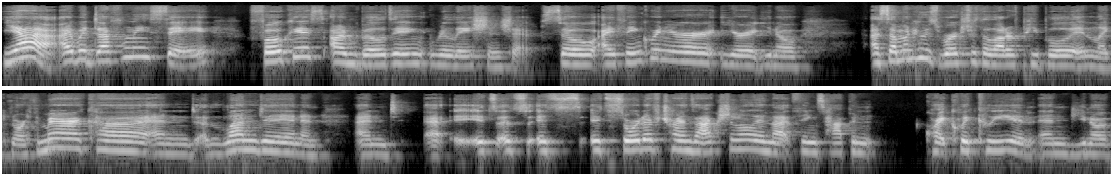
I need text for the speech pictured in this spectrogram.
Yeah i would definitely say focus on building relationships. So i think when you're you're you know as someone who's worked with a lot of people in like North America and and London and and uh, it's it's it's it's sort of transactional in that things happen quite quickly and and you know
